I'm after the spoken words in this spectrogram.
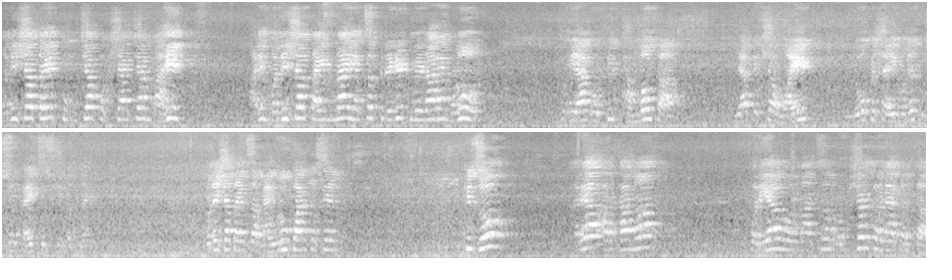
मनीषाताई तुमच्या पक्षाच्या नाहीत आणि मनीषाताईंना याचं क्रेडिट मिळणार आहे म्हणून तुम्ही या गोष्टी थांबवता. यापेक्षा वाईट लोकशाहीमध्ये दुसरं काहीच असू शकत नाही. मनीषा ताईंचा मँग्रोव पार्क असेल की जो खऱ्या अर्थानं पर्यावरणाचं रक्षण करण्याकरता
